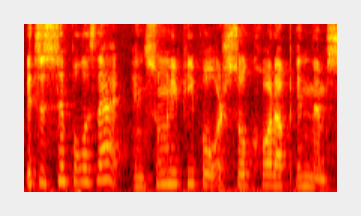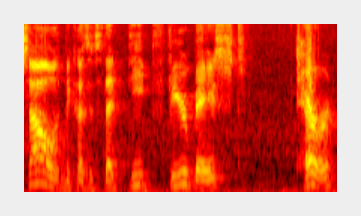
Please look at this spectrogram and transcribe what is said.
It's as simple as that. And so many people are so caught up in themselves because it's that deep fear based terror.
